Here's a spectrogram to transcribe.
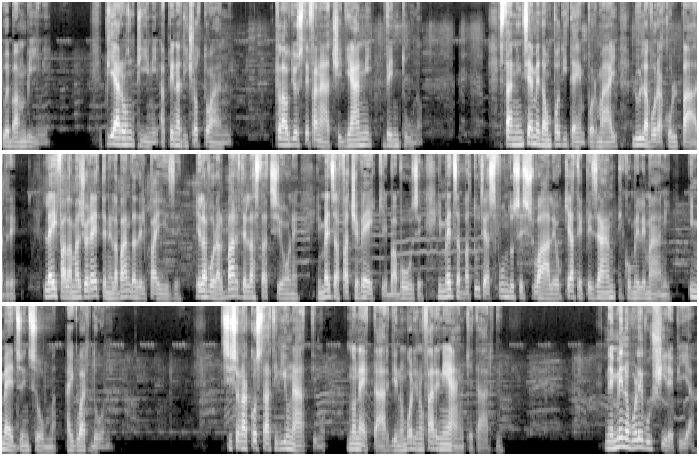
due bambini. Pia Rontini, appena 18 anni, Claudio Stefanacci, di anni 21. Stanno insieme da un po' di tempo ormai, lui lavora col padre lei fa la maggiorette nella banda del paese e lavora al bar della stazione, in mezzo a facce vecchie, bavose, in mezzo a battute a sfondo sessuale, occhiate pesanti come le mani, in mezzo, insomma, ai guardoni. Si sono accostati lì un attimo. Non è tardi e non vogliono fare neanche tardi. Nemmeno volevo uscire, Pia.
